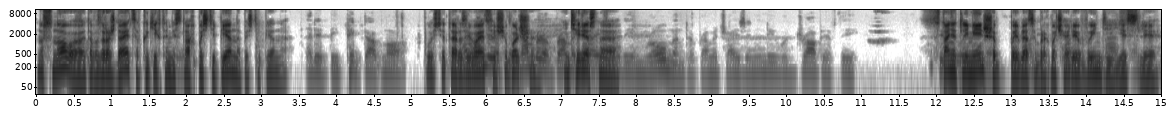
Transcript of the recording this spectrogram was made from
Но снова это возрождается в каких-то местах постепенно, постепенно. Пусть это развивается еще больше. Интересно, станет ли меньше появляться брахмачари в Индии, если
